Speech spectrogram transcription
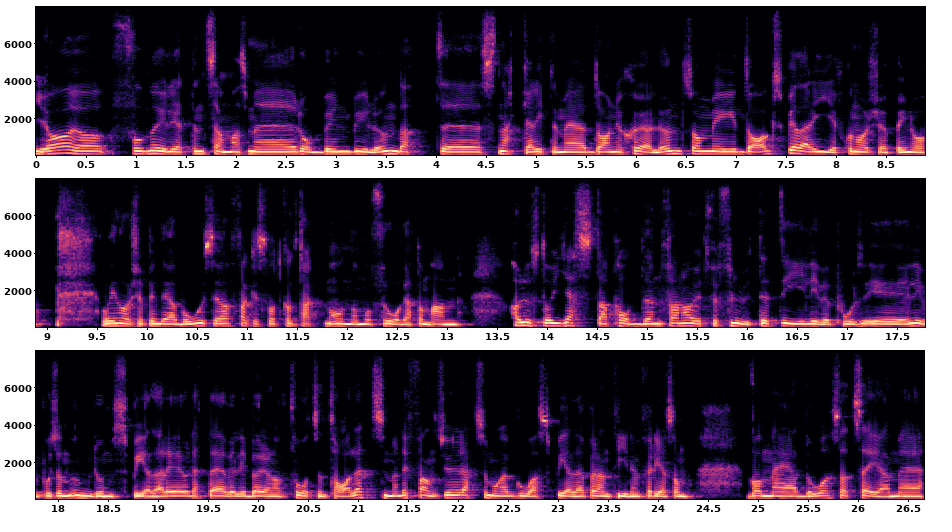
Ja, jag får möjligheten tillsammans med Robin Bylund att eh, snacka lite med Daniel Sjölund som idag spelar i IFK Norrköping. Då och i Norrköping där jag bor. Så jag har faktiskt fått kontakt med honom och frågat om han har lust att gästa podden. För han har ju ett förflutet i Liverpool, i Liverpool som ungdomsspelare och detta är väl i början av 2000-talet. Men det fanns ju rätt så många goa spelare på den tiden för er som var med då så att säga med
